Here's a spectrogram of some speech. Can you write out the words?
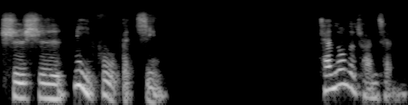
师师密付本心。禅宗的传承，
